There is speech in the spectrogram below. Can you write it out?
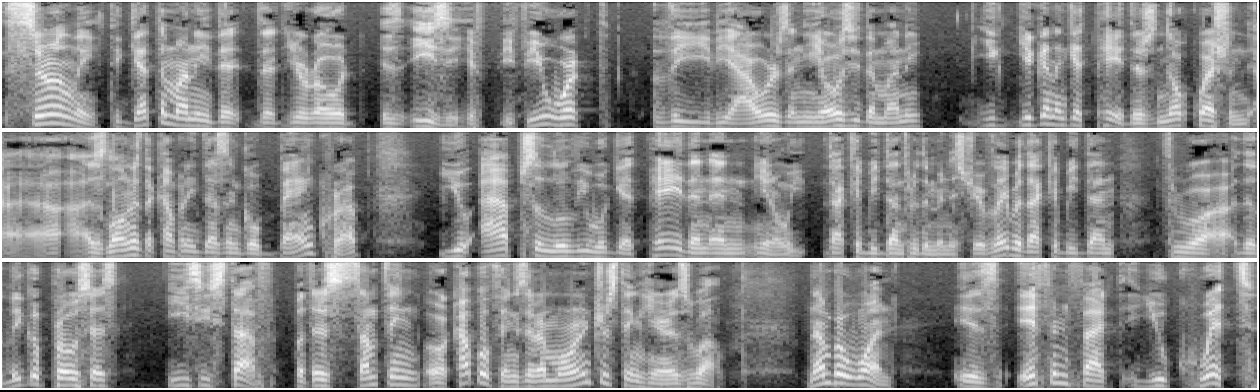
certainly, to get the money that, that you're owed is easy. If, if you worked the, the hours and he owes you the money, you, you're going to get paid. There's no question. Uh, as long as the company doesn't go bankrupt, you absolutely will get paid. And, and, you know, that could be done through the Ministry of Labor. That could be done through our, the legal process easy stuff. But there's something or a couple of things that are more interesting here as well. Number one is if in fact you quit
